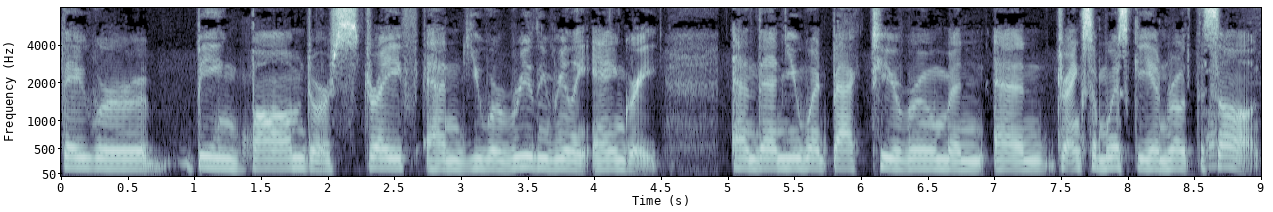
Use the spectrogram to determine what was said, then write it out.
they were being bombed or strafe, and you were really really angry, and then you went back to your room and and drank some whiskey and wrote the song.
